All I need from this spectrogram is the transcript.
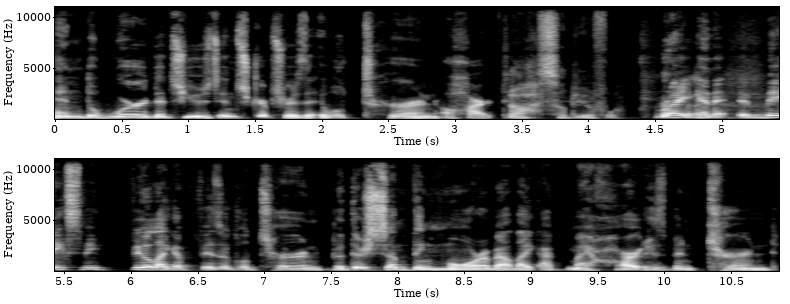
And the word that's used in scripture is that it will turn a heart. Oh, so beautiful. right and it, it makes me feel like a physical turn but there's something more about like I, my heart has been turned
